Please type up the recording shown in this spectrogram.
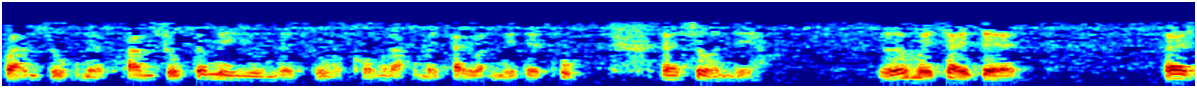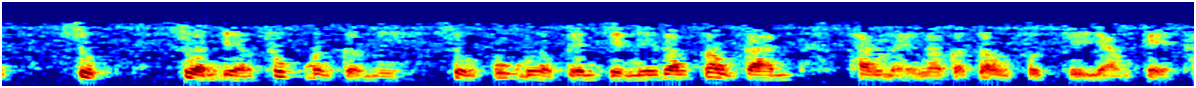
ความสุขเนี่ย ความสุขก็มีอยู่ในตัวของเราไม่ใช่ว่ามีแต่ทุกข์ในส่วนเดียว หรือไม่ใช่แต่สุขส่วนเดียวทุกข์มันก็มีสุขเมื่อเป็นเช่นนี้เราต้องการ ทางไหนเราก็ต้องฝึกพยายามแก้ไข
